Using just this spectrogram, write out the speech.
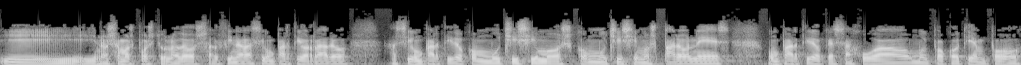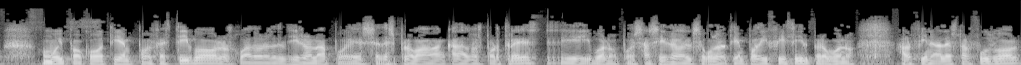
y nos hemos puesto 1-2. Al final ha sido un partido raro, ha sido un partido con muchísimos, con muchísimos parones, un partido que se ha jugado muy poco tiempo, muy poco tiempo efectivo. Los jugadores del Girona pues se desplomaban cada dos por tres y bueno, pues ha sido el segundo tiempo difícil, pero bueno, al final esto es fútbol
